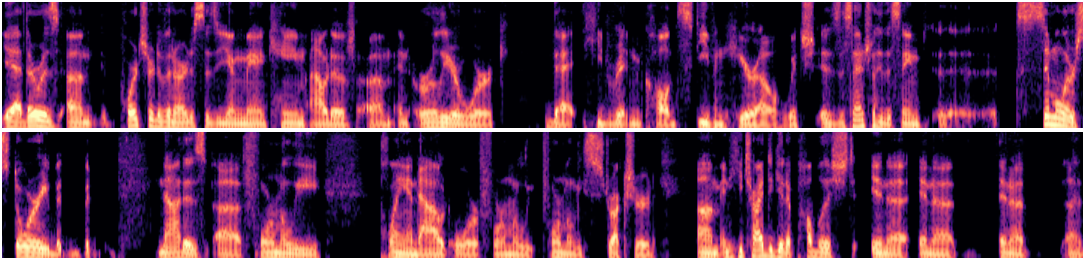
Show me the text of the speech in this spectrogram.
yeah there was um portrait of an artist as a young man came out of um, an earlier work that he'd written called Stephen Hero, which is essentially the same, uh, similar story, but but not as uh, formally planned out or formally formally structured. Um, and he tried to get it published in a in a in a, a,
